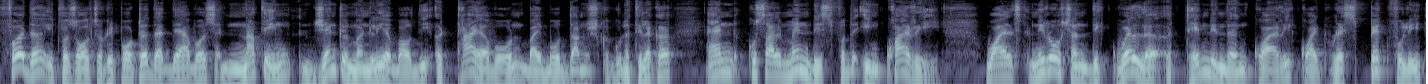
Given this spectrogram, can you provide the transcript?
Further, it was also reported that there was nothing gentlemanly about the attire worn by both Danushka Gunatilaka and Kusal Mendis for the inquiry. Whilst Niroshan Dickwella attending the inquiry quite respectfully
